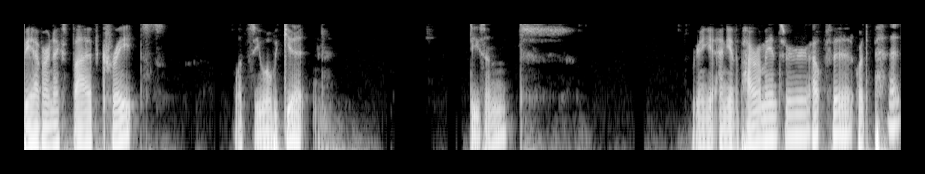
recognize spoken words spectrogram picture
we have our next five crates. Let's see what we get. Decent. We're to get any of the Pyromancer outfit or the pet.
